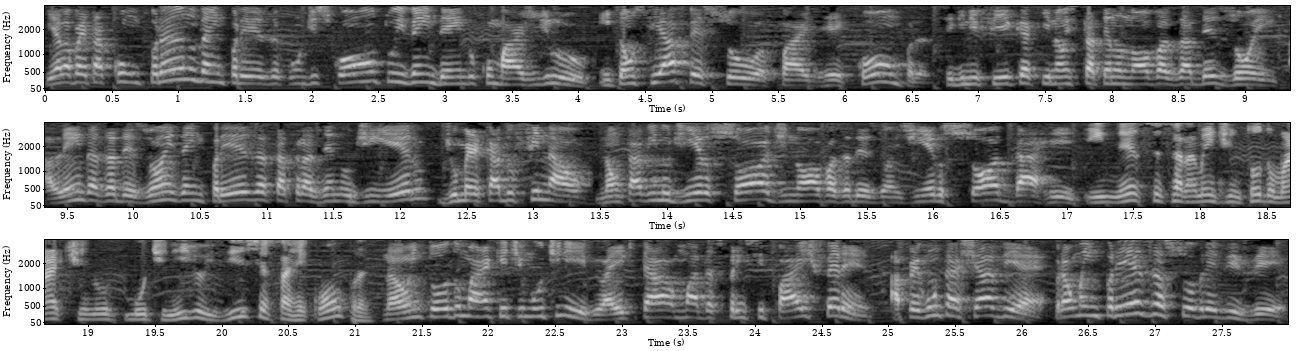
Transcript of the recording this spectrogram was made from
e ela vai estar comprando da empresa com desconto e vendendo com margem de lucro. Então, se a pessoa faz recompra, significa que não está tendo novas adesões. Além das adesões, a empresa está trazendo o dinheiro de um mercado final. Não está vindo dinheiro só de novas adesões, dinheiro só da rede. E necessariamente em todo marketing multinível existe essa recompra? Não em todo marketing multinível. Aí que está uma das principais diferenças. A pergunta-chave é: para uma empresa sobreviver,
